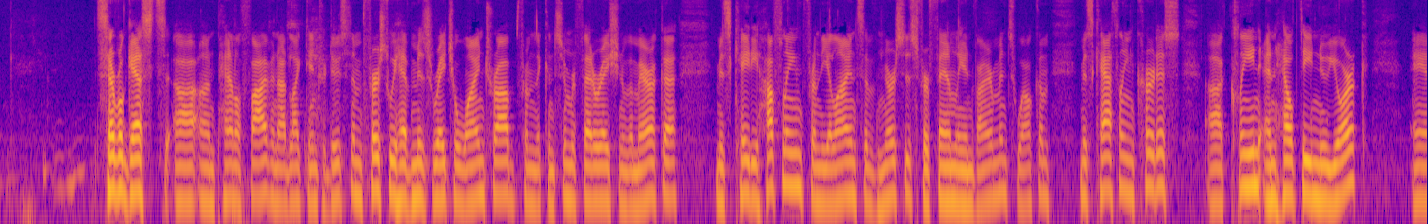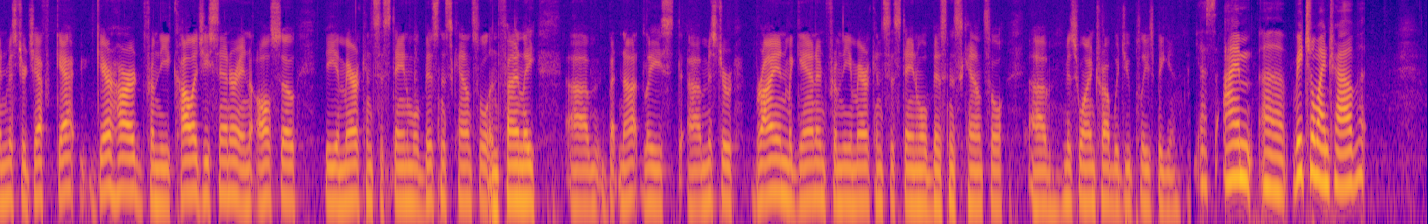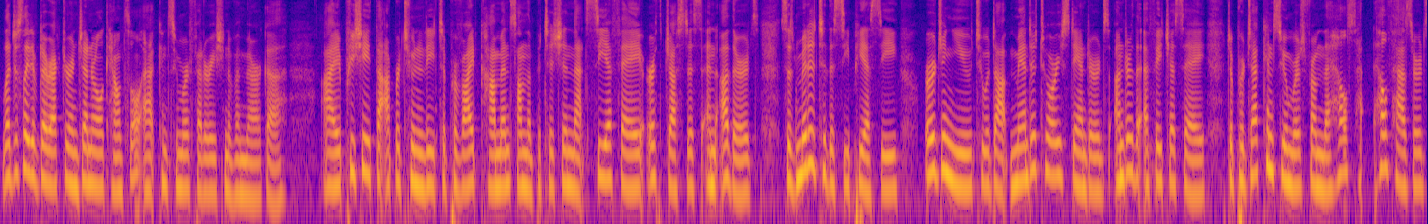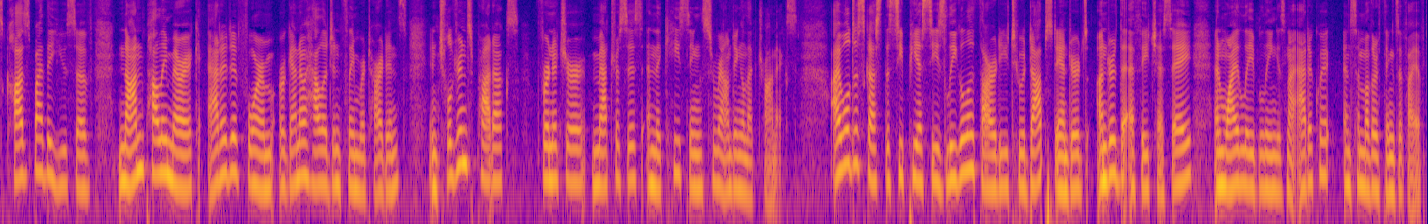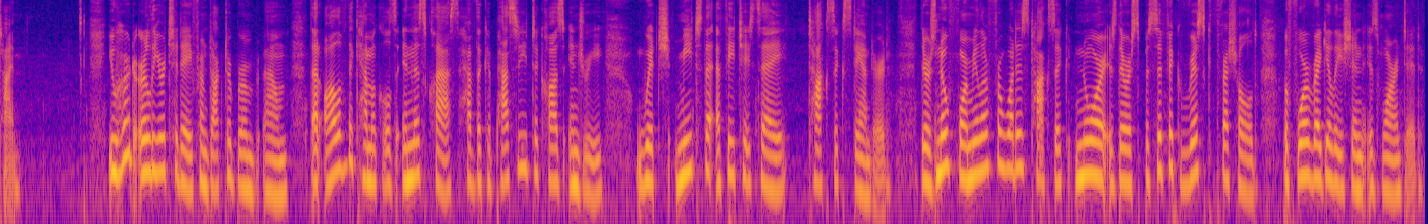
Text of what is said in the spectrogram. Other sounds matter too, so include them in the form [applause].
several guests uh, on panel five, and I'd like to introduce them. First, we have Ms. Rachel Weintraub from the Consumer Federation of America, Ms. Katie Huffling from the Alliance of Nurses for Family Environments. Welcome. Ms. Kathleen Curtis, uh, Clean and Healthy New York, and Mr. Jeff Ge- Gearhart from the Ecology Center and also the American Sustainable Business Council. And finally, um, but not least, uh, Mr. Brian McGannon from the American Sustainable Business Council. Uh, Ms. Weintraub, would you please begin? Yes, I'm uh, Rachel Weintraub, Legislative Director and General Counsel at Consumer Federation of America. I appreciate the opportunity to provide comments on the petition that CFA, Earthjustice, and others submitted to the CPSC urging you to adopt mandatory standards under the FHSA to protect consumers from the health, health hazards caused by the use of non polymeric additive form organohalogen flame retardants in children's products, furniture, mattresses, and the casings surrounding electronics. I will discuss the CPSC's legal authority to adopt standards under the FHSA and why labeling is not adequate, and some other things if I have time. You heard earlier today from Dr. Birnbaum that all of the chemicals in this class have the capacity to cause injury, which meets the FHSA toxic standard. There is no formula for what is toxic, nor is there a specific risk threshold before regulation is warranted.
